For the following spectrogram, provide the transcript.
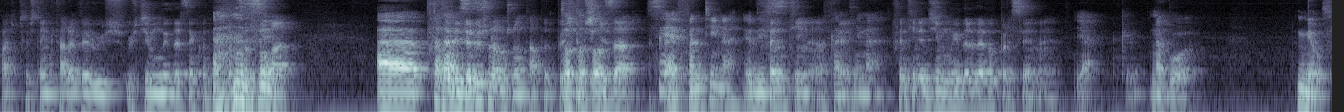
Pá, as pessoas têm que estar a ver os, os gym leaders enquanto estamos a falar. Ah, Estás a portanto, dizer os nomes, não está para depois Tô, tô, tô. pesquisar. Sim, Ok. é Fantina, eu disse. Fantina, ok. Fantina, Fantina gym leader deve aparecer, não é? na boa. MILF,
